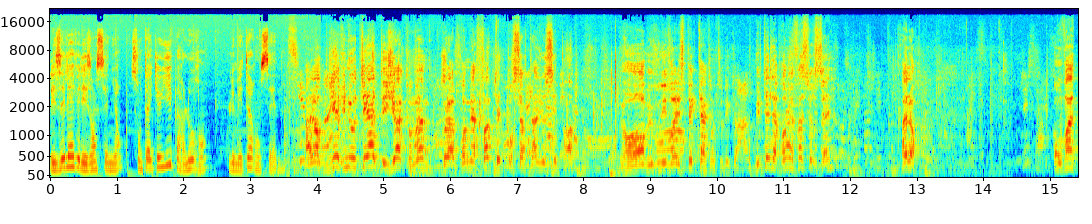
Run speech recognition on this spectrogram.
les élèves et les enseignants sont accueillis par Laurent, le metteur en scène. Alors bienvenue au théâtre déjà quand même, pour la première fois peut-être pour certains, je sais pas. Non, mais vous venez voir les spectacles en tous les cas. Mais peut-être la première fois sur scène. Alors, on va,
